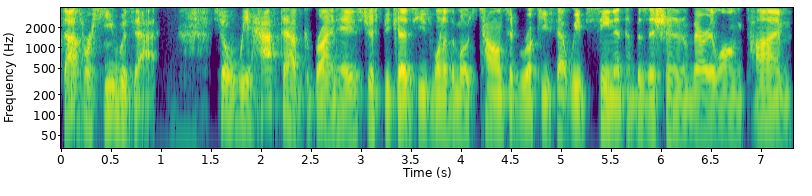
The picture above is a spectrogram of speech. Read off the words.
That's where he was at. So we have to have Brian Hayes just because he's one of the most talented rookies that we've seen at the position in a very long time.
